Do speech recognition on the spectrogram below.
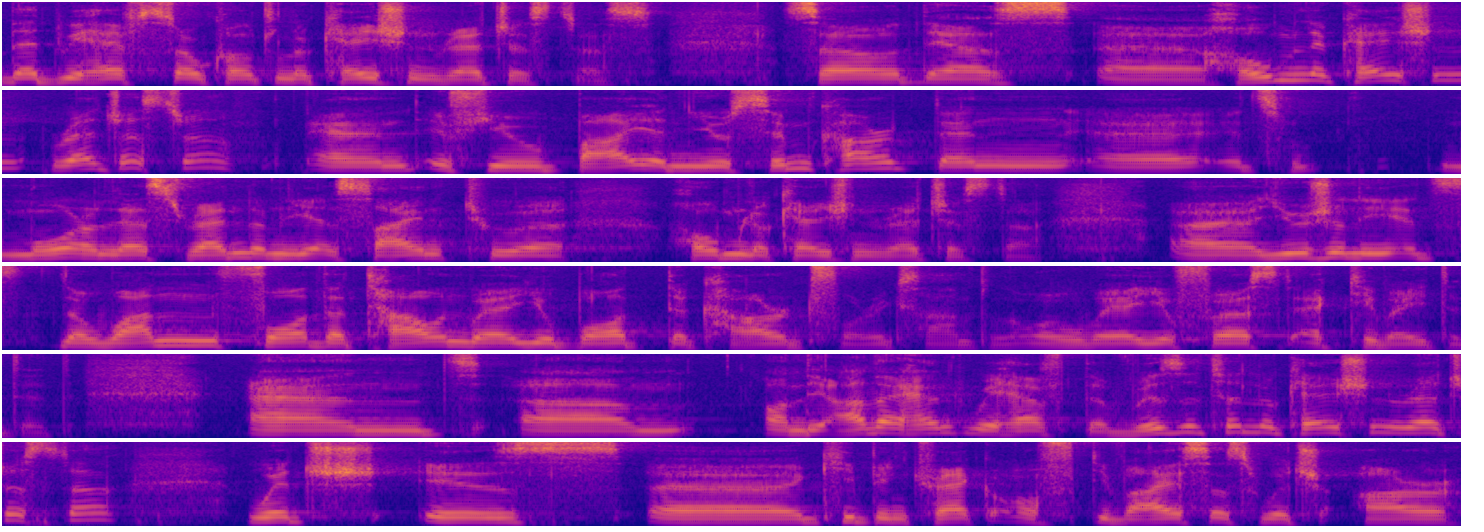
that we have so-called location registers. So there's a home location register, and if you buy a new SIM card, then uh, it's more or less randomly assigned to a home location register. Uh, usually it's the one for the town where you bought the card, for example, or where you first activated it. And um, on the other hand, we have the visitor location register, which is uh, keeping track of devices which are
